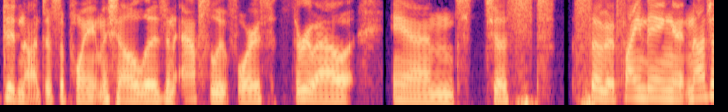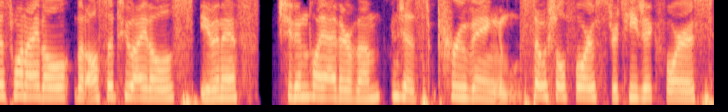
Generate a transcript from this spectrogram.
did not disappoint. Michelle was an absolute force throughout, and just so good. Finding not just one idol, but also two idols, even if she didn't play either of them. Just proving social force, strategic force,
